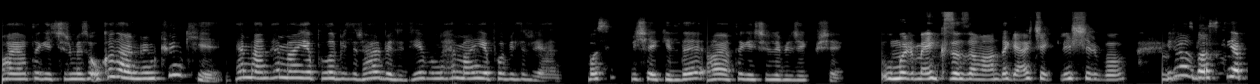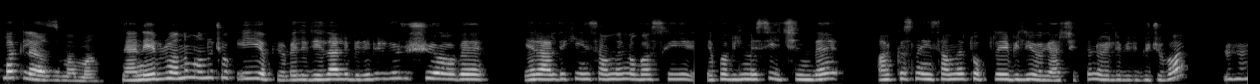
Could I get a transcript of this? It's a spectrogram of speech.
hayata geçirmesi o kadar mümkün ki hemen hemen yapılabilir. Her belediye bunu hemen yapabilir yani. Basit bir şekilde hayata geçirilebilecek bir şey. Umarım en kısa zamanda gerçekleşir bu. Biraz baskı yapmak lazım ama. Yani Ebru Hanım onu çok iyi yapıyor. Belediyelerle birebir görüşüyor ve yereldeki insanların o baskıyı yapabilmesi için de arkasına insanları toplayabiliyor gerçekten. Öyle bir gücü var. Hı hı.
